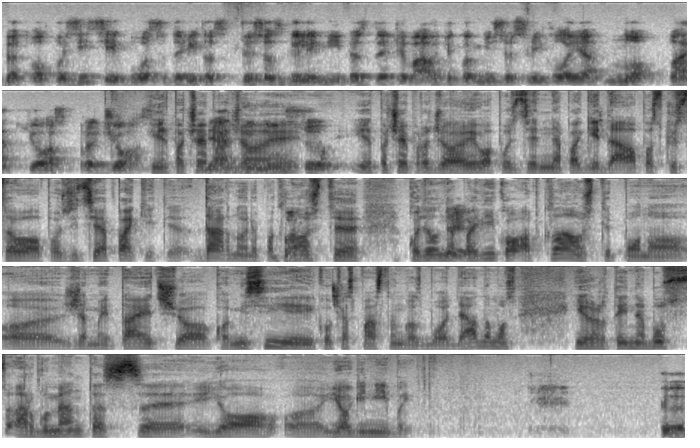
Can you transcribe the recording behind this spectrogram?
bet opozicijai buvo sudarytos visos galimybės dalyvauti komisijos veikloje nuo pat jos pradžios. Ir pačioj pradžioj, mūsų... ir pačioj pradžioj opozicija nepageidavo, paskui savo opoziciją pakeitė. Dar noriu paklausti, kodėl Taip. nepavyko apklausti pono Žemaitaičio komisijai, kokias pastangos buvo dedamos ir ar tai nebus argumentas e, jo, jo gynybai. E,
